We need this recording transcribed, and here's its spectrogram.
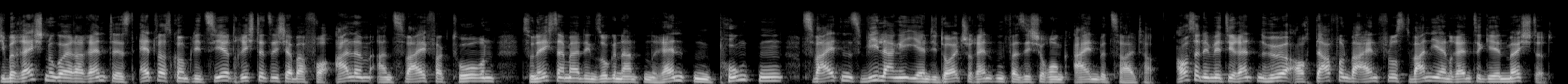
Die Berechnung eurer Rente ist etwas kompliziert, richtet sich aber vor allem an zwei Faktoren. Zunächst einmal den sogenannten Rentenpunkten. Zweitens, wie lange ihr in die deutsche Rentenversicherung einbezahlt habt. Außerdem wird die Rentenhöhe auch davon beeinflusst, wann ihr in Rente gehen möchtet.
